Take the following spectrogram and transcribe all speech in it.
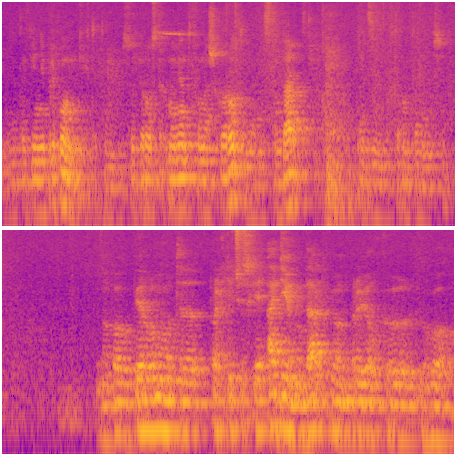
я так и не припомню каких-то там супер моментов у наших ворот. Наверное, стандарт один во втором тайме все. Но по первому вот, э, практически один удар, и он привел к, к голу.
